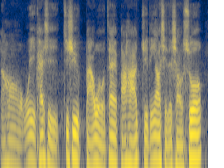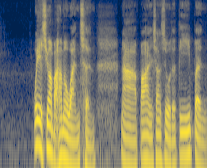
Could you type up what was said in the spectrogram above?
然后我也开始继续把我在巴哈决定要写的小说，我也希望把它们完成。那包含像是我的第一本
